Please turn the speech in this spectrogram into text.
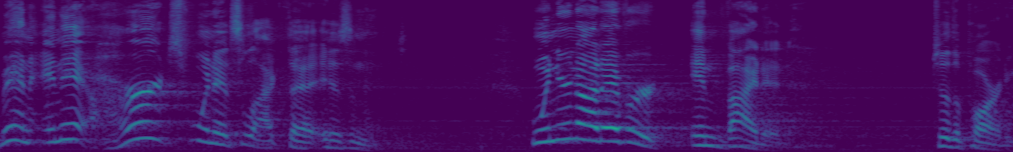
Man, and it hurts when it's like that, isn't it? When you're not ever invited to the party.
